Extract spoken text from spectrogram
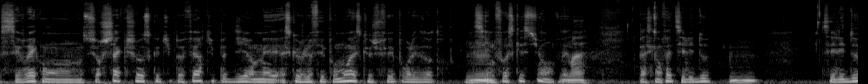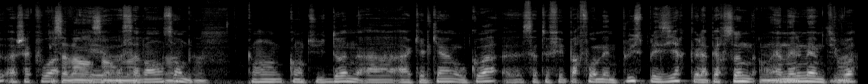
c'est vrai qu'on sur chaque chose que tu peux faire, tu peux te dire, mais est-ce que je le fais pour moi, est-ce que je fais pour les autres? Mhm. C'est une fausse question en fait. Parce qu'en fait, c'est les deux. Mhm. C'est les deux à chaque fois. ça va Et, euh, ensemble. ça va ensemble. Quand, quand tu donnes à, à quelqu'un ou quoi, euh, ça te fait parfois même plus plaisir que la personne en elle-même, tu Ouais. vois.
